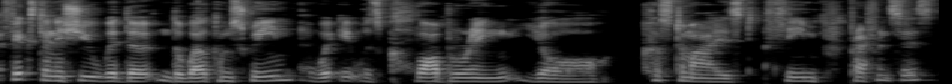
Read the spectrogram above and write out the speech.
I fixed an issue with the the welcome screen. It was clobbering your customized theme preferences.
